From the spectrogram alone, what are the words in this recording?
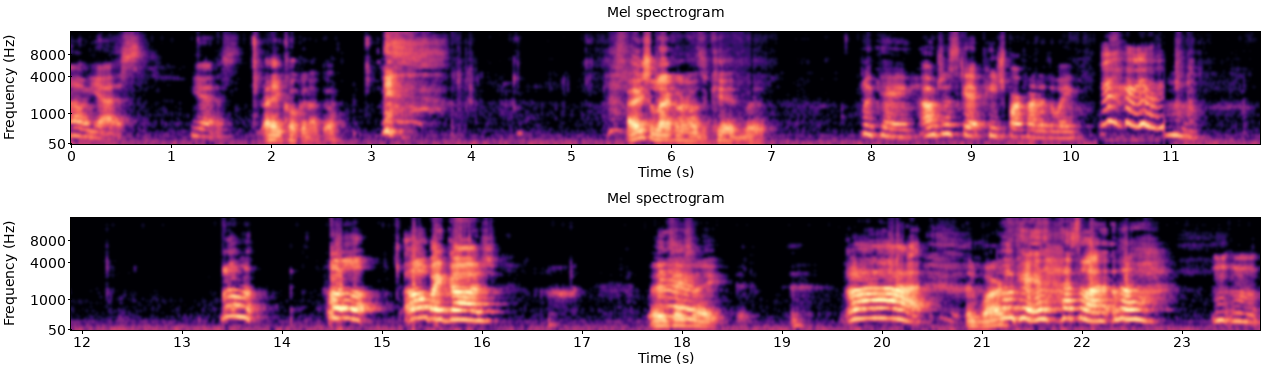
Oh yes, yes. I hate coconut though. I used to like it when I was a kid, but Okay, I'll just get peach barf out of the way. Mm. Oh, my gosh. it tastes like Ah. like barf. Okay, that's a lot. Ugh. Mm-mm.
